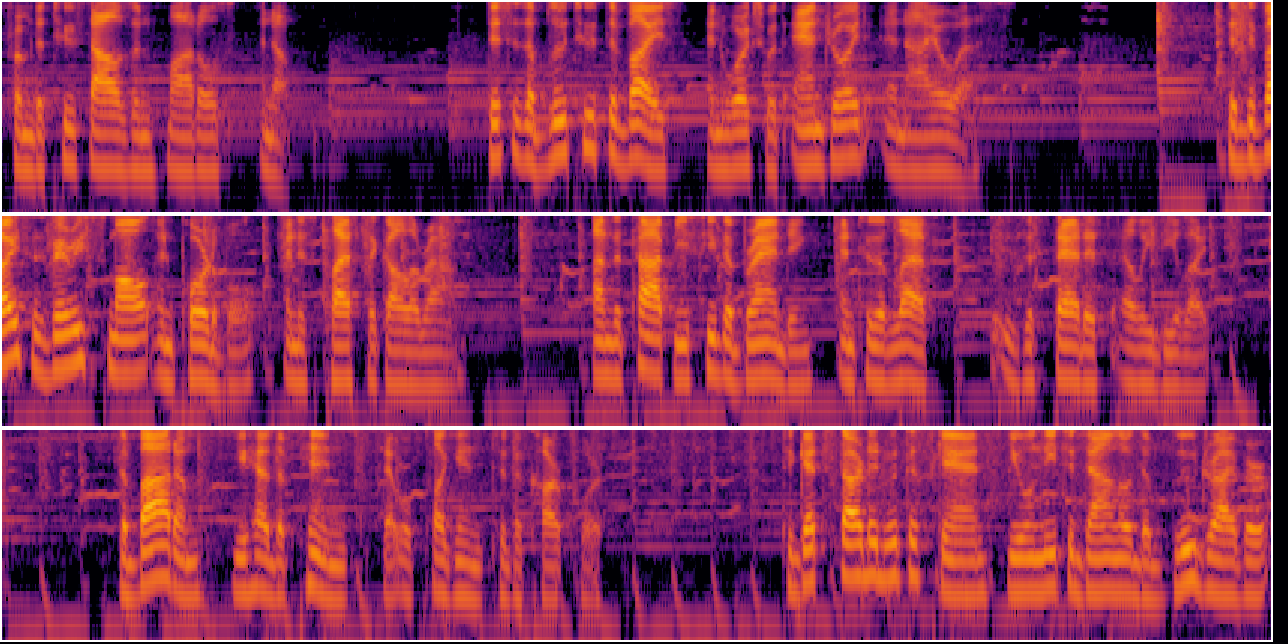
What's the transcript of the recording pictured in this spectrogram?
from the 2000 models and up. This is a Bluetooth device and works with Android and iOS. The device is very small and portable and is plastic all around. On the top you see the branding and to the left is the status LED light. The bottom you have the pins that will plug into the carport. To get started with the scan, you will need to download the Blue Driver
